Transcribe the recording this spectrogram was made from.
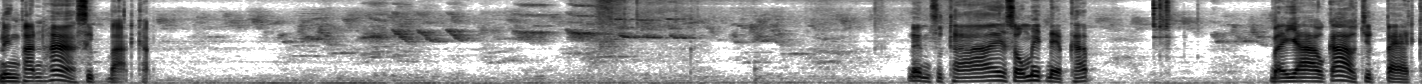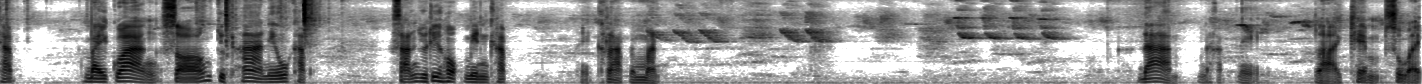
1,050บบาทครับ เล่มสุดท้ายทรงมีดเน็บครับ ใบยาว 9.8 ครับ ใบกว้าง 2.5 นิ้วครับ สันอยู่ที่ 6 มิลครับคราบน้ำมัน ด้ามนะครับนี่ลายเข้มสวย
